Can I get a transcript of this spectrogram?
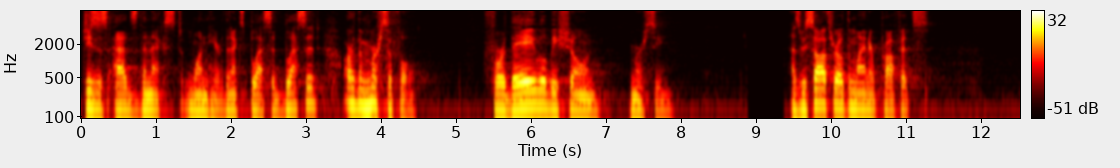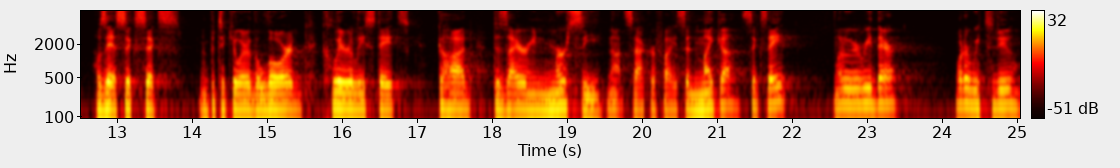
Jesus adds the next one here, the next blessed. Blessed are the merciful, for they will be shown mercy. As we saw throughout the minor prophets, Hosea 6 6 in particular, the Lord clearly states God desiring mercy, not sacrifice. And Micah 6 8, what do we read there? What are we to do?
